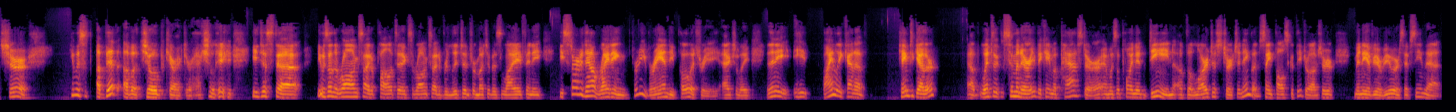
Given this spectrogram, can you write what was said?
Sure. He was a bit of a Job character, actually. he just, uh, he was on the wrong side of politics, the wrong side of religion for much of his life, and he he started out writing pretty randy poetry actually, and then he he finally kind of came together, uh, went to seminary, became a pastor, and was appointed dean of the largest church in England, St. Paul's Cathedral. I'm sure many of your viewers have seen that,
